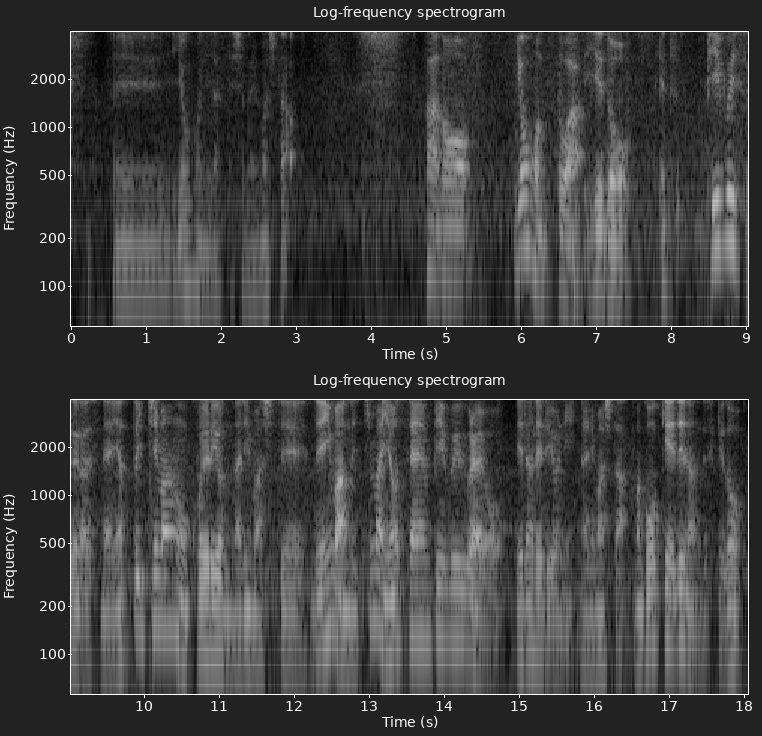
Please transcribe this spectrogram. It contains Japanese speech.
えー、4本になってしまいました。あの、4本とはいえど、えつ PV 数がですね、やっと1万を超えるようになりまして、で、今、あの、1万4000 PV ぐらいを得られるようになりました。まあ、合計でなんですけど、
